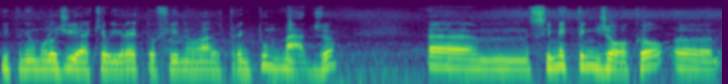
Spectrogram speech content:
di pneumologia che ho diretto fino al 31 maggio um, si mette in gioco uh,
